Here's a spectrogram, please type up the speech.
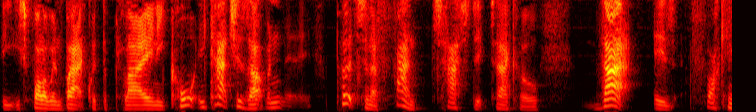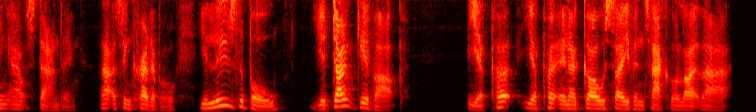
he's following back with the play and he caught he catches up and puts in a fantastic tackle. That is fucking outstanding. That's incredible. You lose the ball, you don't give up. You put you put in a goal saving tackle like that.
